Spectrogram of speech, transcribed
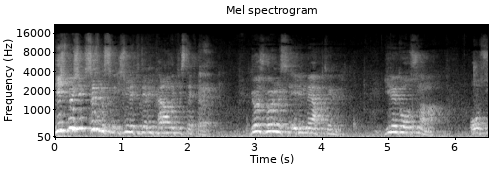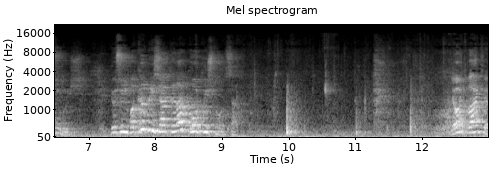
Hiçbir ışık sızmasın içimdeki derin karanlık isteklere. Göz görmesin elimle yaptığımı. Yine de olsun ama. Olsun bu iş. Gözün bakılmayacağı kadar korkunç da olsa. Lord Banker,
